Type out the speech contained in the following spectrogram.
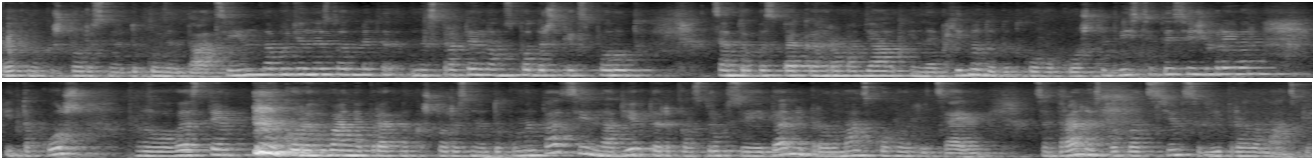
проєктно-кошторисної документації на будівництво адміністративно-господарських споруд Центру безпеки громадян. І необхідно додатково кошти 200 тисяч гривень, і також провести коригування проектно-кошторисної документації на об'єкти реконструкції їдальні Прилиманського ліцею, центральний 127 в селі Прилиманське.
